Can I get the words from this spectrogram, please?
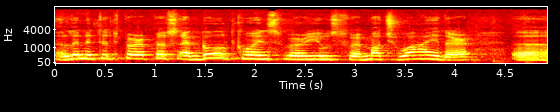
limited purpose, and gold coins were used for a much wider uh,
